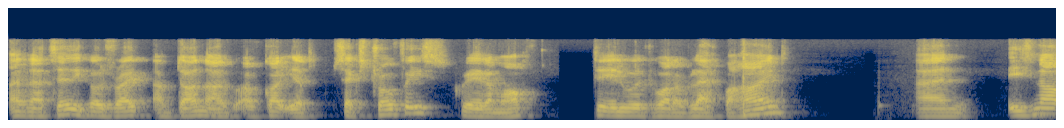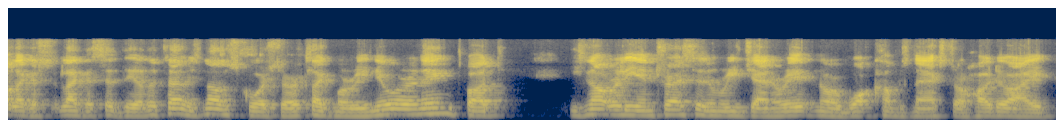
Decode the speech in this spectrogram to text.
and that's it. He goes right. I'm done. I've, I've got you six trophies. Create them off. Deal with what I've left behind, and he's not like a, like I said the other time. He's not a scorched earth like Mourinho or anything, but he's not really interested in regenerating or what comes next or how do I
